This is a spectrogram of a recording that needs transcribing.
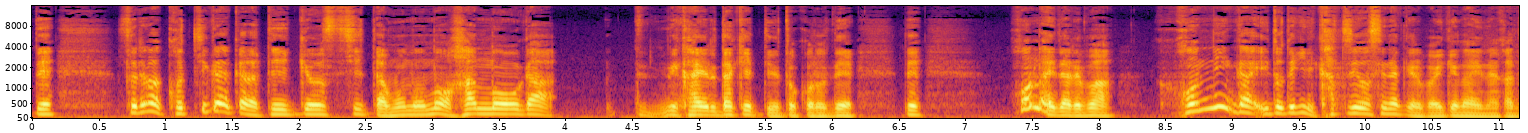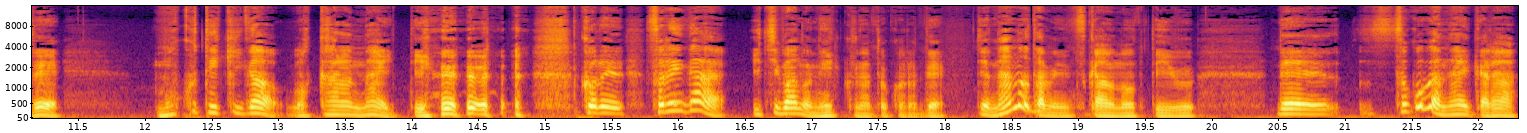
で、それはこっち側から提供したものの反応が、ね、変えるだけっていうところで、で、本来であれば、本人が意図的に活用しなければいけない中で、目的がわからないっていうこれ、それが一番のネックなところで、じゃあ何のために使うのっていう。で、そこがないから、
